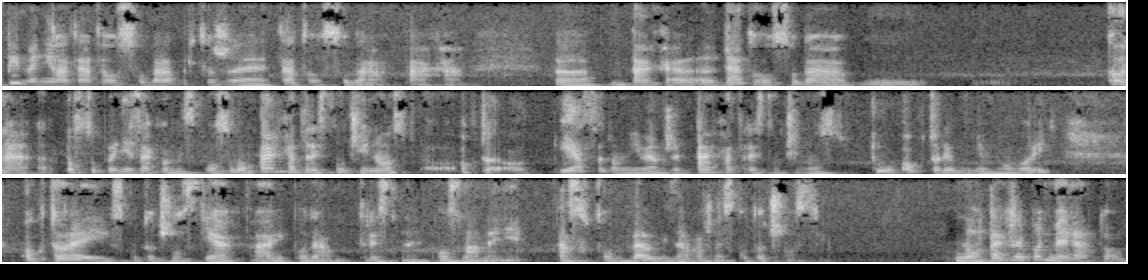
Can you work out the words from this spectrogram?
vymenila táto osoba, pretože táto osoba pácha, uh, pácha táto osoba koná, postupuje nezákonným spôsobom, pácha trestnú činnosť, o, o, ja sa domnívam, že pácha trestnú činnosť tu, o ktorej budem hovoriť, o ktorej v skutočnostiach aj podám trestné oznámenie. A sú to veľmi závažné skutočnosti. No, takže poďme na to.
